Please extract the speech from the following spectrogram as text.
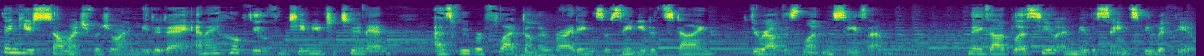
Thank you so much for joining me today, and I hope that you'll continue to tune in as we reflect on the writings of St. Edith Stein throughout this Lenten season. May God bless you, and may the saints be with you.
